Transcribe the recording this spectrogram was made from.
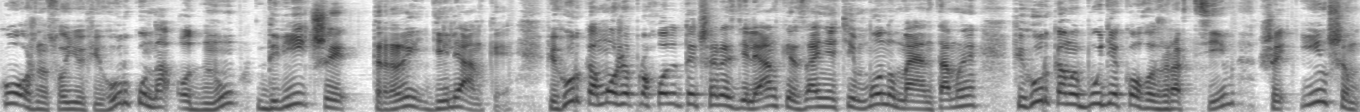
кожну свою фігурку на одну, дві чи три ділянки. Фігурка може проходити через ділянки, зайняті монументами, фігурками будь-якого з гравців чи іншим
